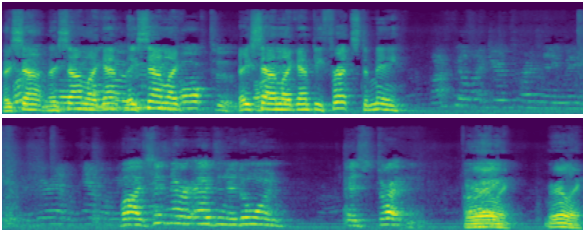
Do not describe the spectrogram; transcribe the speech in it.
They First sound. They all, sound like. em- They sound like. to, They sound all like empty threats to me. I feel like you're threatening me because you're having a camera. By sitting there edging it on, it's threatening. all Really? right? Really?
